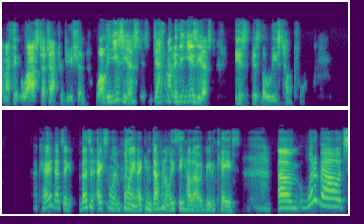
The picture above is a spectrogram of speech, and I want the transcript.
and i think last touch attribution while the easiest is definitely the easiest is is the least helpful Okay, that's a that's an excellent point. I can definitely see how that would be the case. Um, what about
